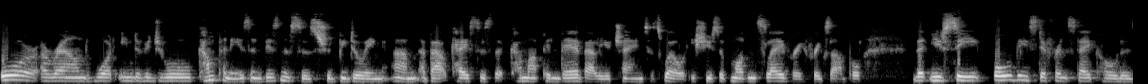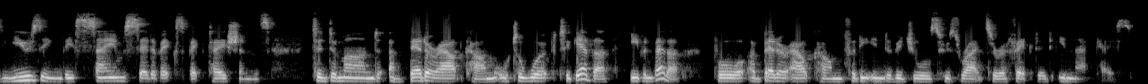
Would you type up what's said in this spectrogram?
or around what individual companies and businesses should be doing um, about cases that come up in their value chains as well, issues of modern slavery, for example. That you see all these different stakeholders using this same set of expectations to demand a better outcome or to work together even better for a better outcome for the individuals whose rights are affected in that case.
